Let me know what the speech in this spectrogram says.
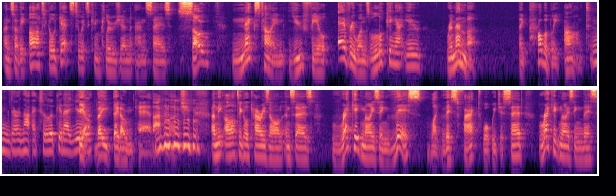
And so the article gets to its conclusion and says So, next time you feel everyone's looking at you, remember, they probably aren't. Mm, they're not actually looking at you. Yeah, they, they don't care that much. and the article carries on and says, recognizing this, like this fact, what we just said, recognizing this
